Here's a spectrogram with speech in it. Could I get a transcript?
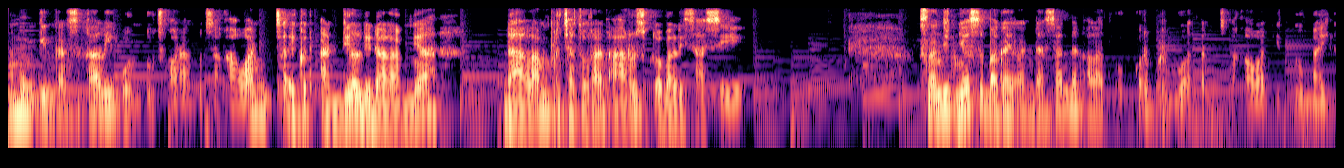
memungkinkan sekali untuk seorang pustakawan bisa ikut andil di dalamnya dalam percaturan arus globalisasi. Selanjutnya, sebagai landasan dan alat ukur perbuatan pustakawan itu baik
